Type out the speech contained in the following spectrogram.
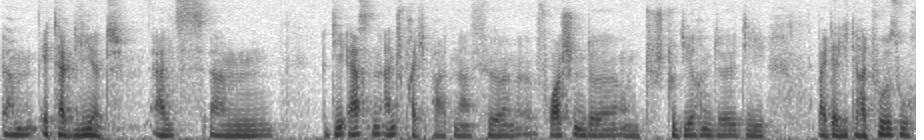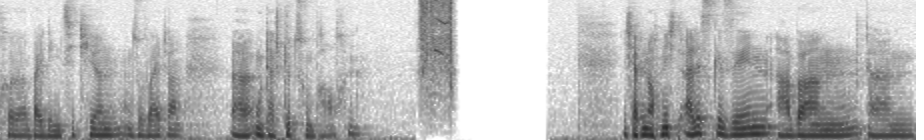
ähm etabliert als ähm, die ersten Ansprechpartner für Forschende und Studierende, die bei der Literatursuche, bei dem Zitieren und so weiter äh, Unterstützung brauchen. Ich habe noch nicht alles gesehen, aber ähm,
